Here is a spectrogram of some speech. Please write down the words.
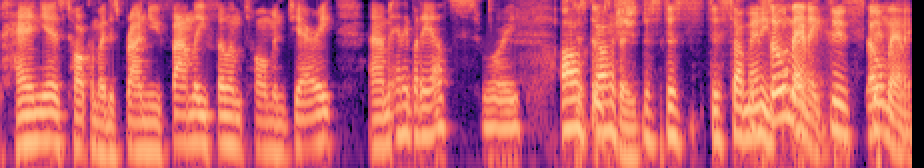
Pena is talking about his brand new family film, Tom and Jerry. Um, anybody else, Rory? Oh just gosh, there's, there's, there's so many. So many. There's so many.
